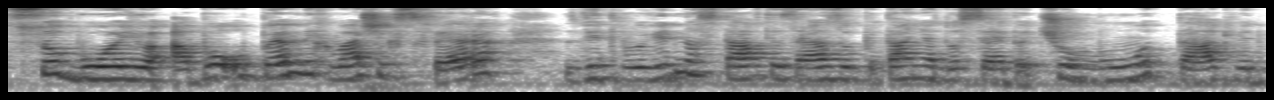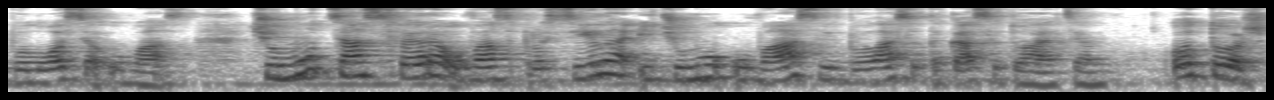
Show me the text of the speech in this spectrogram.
з собою, або у певних ваших сферах, відповідно ставте зразу питання до себе, чому так відбулося у вас? Чому ця сфера у вас просіла і чому у вас відбулася така ситуація? Отож,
